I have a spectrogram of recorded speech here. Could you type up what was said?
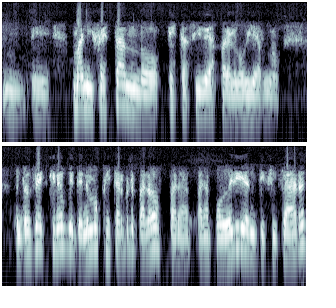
mm, eh, manifestando estas ideas para el gobierno. Entonces creo que tenemos que estar preparados para, para poder identificar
